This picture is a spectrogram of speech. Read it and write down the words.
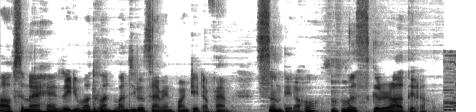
आप सुनाए हैं रेडियो मधुबन 107.8 एफएम। सुनते रहो, मुस्कराते रहो।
